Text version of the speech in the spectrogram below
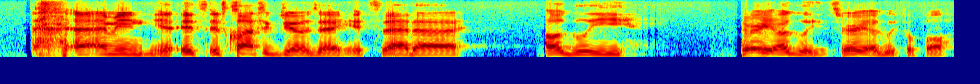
I mean, it's it's classic Jose. It's that uh, ugly, very ugly. It's very ugly football.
